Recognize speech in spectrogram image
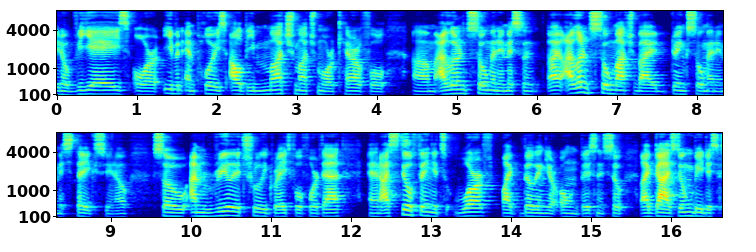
you know vas or even employees i'll be much much more careful. Um, i learned so many mis- I, I learned so much by doing so many mistakes you know? So i'm really truly grateful for that. And i still think it's worth like building your own business. So like guys don't be dis-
